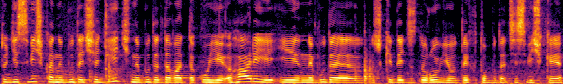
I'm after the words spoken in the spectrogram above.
тоді свічка не буде чадіть, не буде давати такої гарі і не буде шкідити здоров'ю тих, хто буде ці свічки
